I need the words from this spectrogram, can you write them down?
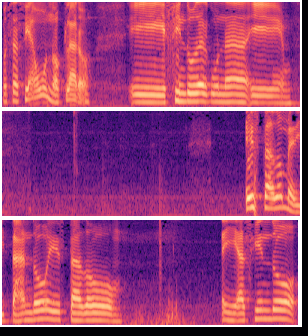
pues hacia uno, claro. Eh, sin duda alguna. Eh, he estado meditando, he estado y haciendo...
